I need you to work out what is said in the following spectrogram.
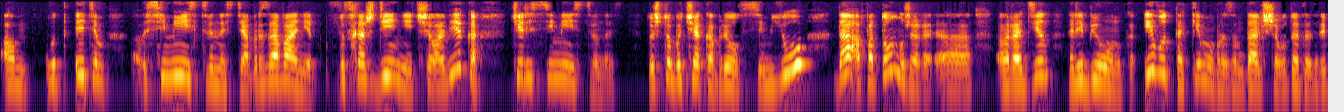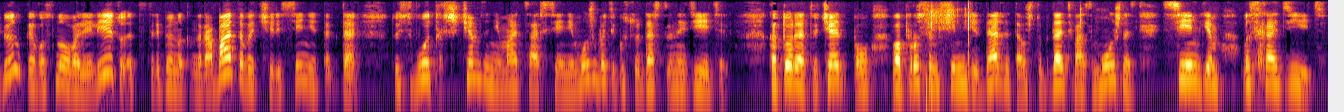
вот этим э, семейственности, образования, восхождение человека через семейственность. То есть, чтобы человек обрел семью, да, а потом уже э, родил ребенка. И вот таким образом дальше вот этот ребенок, его снова лелеет, этот ребенок нарабатывает через сени и так далее. То есть вот чем занимается Арсений. Может быть государственный деятель, который отвечает по вопросам семьи, да, для того, чтобы дать возможность семьям восходить.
